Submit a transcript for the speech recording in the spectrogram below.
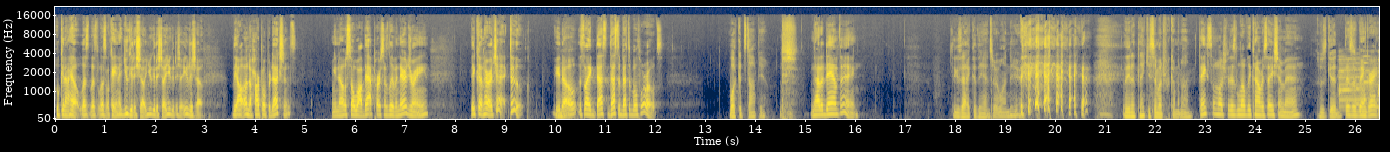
who can I help? Let's let's let's. Okay, now you get a show. You get a show. You get a show. You get a show. They all under Harpo Productions. You know, so while that person's living their dream, they cutting her a check too. You hmm. know, it's like that's that's the best of both worlds. what could stop you? Not a damn thing. It's exactly the answer I wanted to hear. Lena, thank you so much for coming on. Thanks so much for this lovely conversation, man. It was good. This has been great.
